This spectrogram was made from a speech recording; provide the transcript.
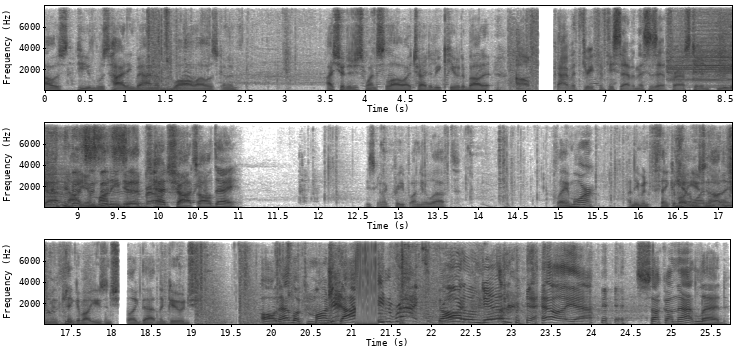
I was he was hiding behind a wall. I was gonna. I should have just went slow. I tried to be cute about it. Oh, f- I have a 357. This is it for us, dude. You got no, your money, this is it, dude. Headshots all day. He's gonna creep on your left. Claymore? I didn't even think about Yeah, using. not? I didn't even think about using shit like that in the googe. Oh, that looked money. Got, wrecked! got him, dude. Hell yeah. Suck on that lead,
